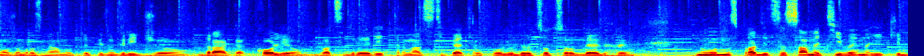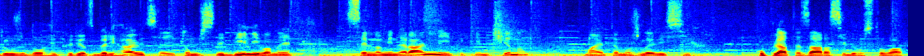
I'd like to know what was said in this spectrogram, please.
можемо розглянути Grigio Draga Colio 22 рік, 13,5 алкоголю, 949 гривень. Ну насправді це саме ті вина, які дуже довгий період зберігаються, і в тому числі білі, вони сильно мінеральні, і таким чином маєте можливість їх купляти зараз і дегустувати.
